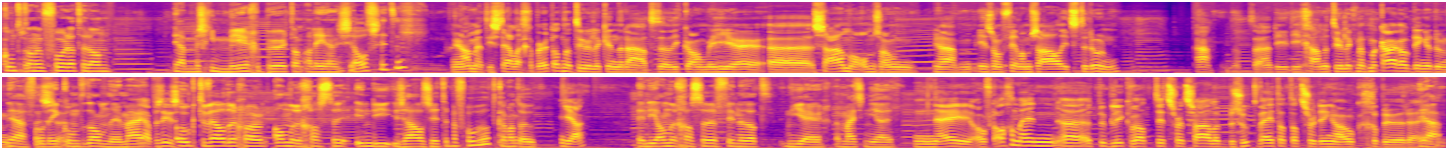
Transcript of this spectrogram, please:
Komt het dan ook voor dat er dan ja, misschien meer gebeurt dan alleen aan jezelf zitten? Ja, met die stellen gebeurt dat natuurlijk inderdaad. Eh, Die komen hier eh, samen om zo'n, ja, in zo'n filmzaal iets te doen. Ja, dat, eh, die, die gaan natuurlijk met elkaar ook dingen doen. Ja, van Dus, een komt het ander. Maar ja, ook terwijl er gewoon andere gasten in die zaal zitten bijvoorbeeld, kan dat ook. Ja, En die andere gasten vinden dat niet erg. Dat maakt ze niet uit. nee, over het algemeen eh, het publiek wat dit soort zalen bezoekt... weet dat dat soort dingen ook gebeuren. Ja. En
